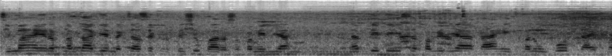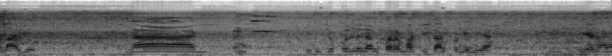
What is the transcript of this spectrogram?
Si mahirap na vlogger nagsasakripisyo para sa pamilya. Nagtitiis sa pamilya kahit malungkot, kahit malayo. Nag video call na lang para makita ang pamilya. Yan ang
